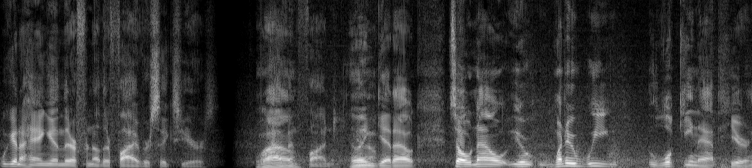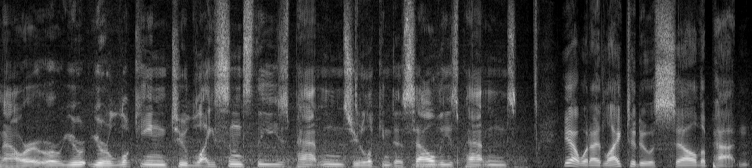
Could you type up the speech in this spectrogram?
we're going to hang in there for another five or six years. Wow. Having fun. and then know. get out. So now, you're, what are we looking at here now? Or, or you're, you're looking to license these patents? You're looking to sell these patents? Yeah, what I'd like to do is sell the patent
